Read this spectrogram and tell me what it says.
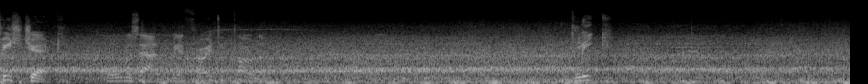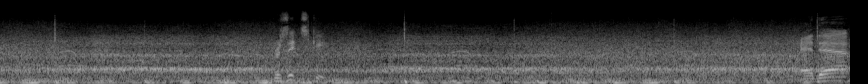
Piszczek. Ball was out. It'll be a throw into Poland. Glik. Brzezinski. Eder.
